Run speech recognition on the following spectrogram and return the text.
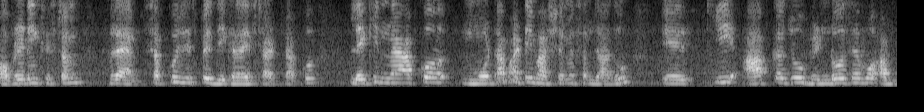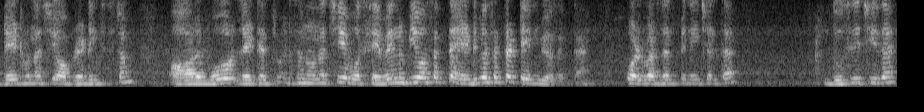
ऑपरेटिंग सिस्टम रैम सब कुछ इस पर दिख रहा है इस चार्ट पे आपको। लेकिन मैं आपको मोटा माटी भाषा में समझा दूँ कि आपका जो विंडोज़ है वो अपडेट होना चाहिए ऑपरेटिंग सिस्टम और वो लेटेस्ट वर्जन होना चाहिए, वो सेवन भी हो सकता है एट भी हो सकता है टेन भी हो सकता है। ओल्ड वर्जन पे नहीं चलता। है दूसरी चीज़ है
